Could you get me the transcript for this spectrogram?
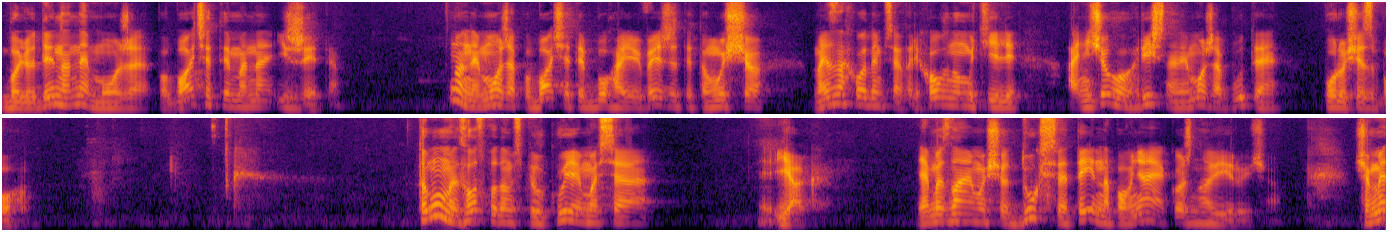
бо людина не може побачити мене і жити. Ну, не може побачити Бога і вижити, тому що ми знаходимося в гріховному тілі, а нічого грішне не може бути поруч із Богом. Тому ми з Господом спілкуємося як? Як ми знаємо, що Дух Святий наповняє кожного віруючого. Що ми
